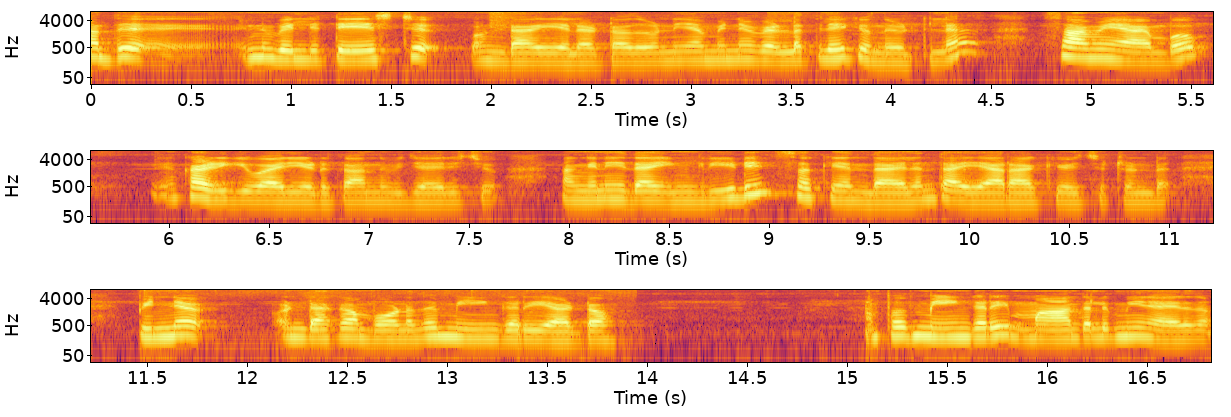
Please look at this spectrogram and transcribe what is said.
അത് വലിയ ടേസ്റ്റ് ഉണ്ടാകില്ല കേട്ടോ. അതുകൊണ്ട് ഞാൻ പിന്നെ വെള്ളത്തിലേക്കൊന്നും ഇട്ടില്ല. സമയമാകുമ്പോൾ കഴുകി വാരി എടുക്കാമെന്ന് വിചാരിച്ചു. അങ്ങനെ ഇതാ ഇൻഗ്രീഡിയൻസ് ഒക്കെ എന്തായാലും തയ്യാറാക്കി വെച്ചിട്ടുണ്ട്. പിന്നെ ഉണ്ടാക്കാൻ പോണത് മീൻ കറിയാട്ടോ അപ്പം മീൻകറി മാന്തളമീനായിരുന്നു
